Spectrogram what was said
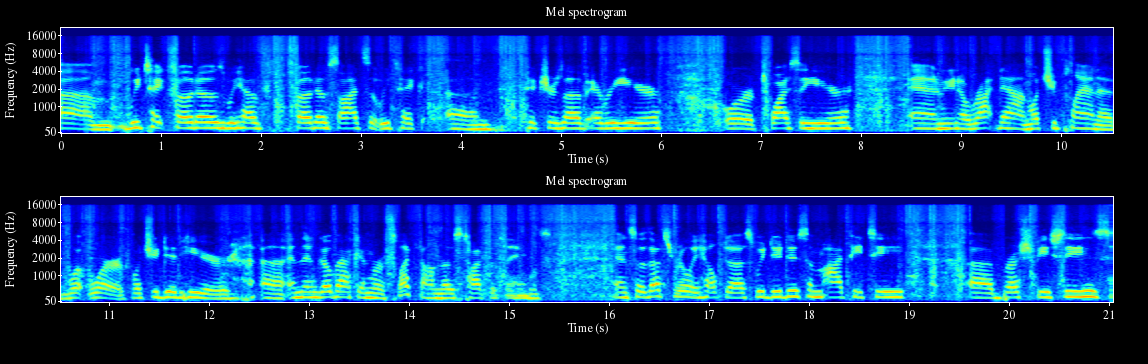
Um, we take photos. We have photo sites that we take um, pictures of every year or twice a year. And, you know, write down what you planted, what worked, what you did here, uh, and then go back and reflect on those types of things. And so that's really helped us. We do do some IPT uh, brush species.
